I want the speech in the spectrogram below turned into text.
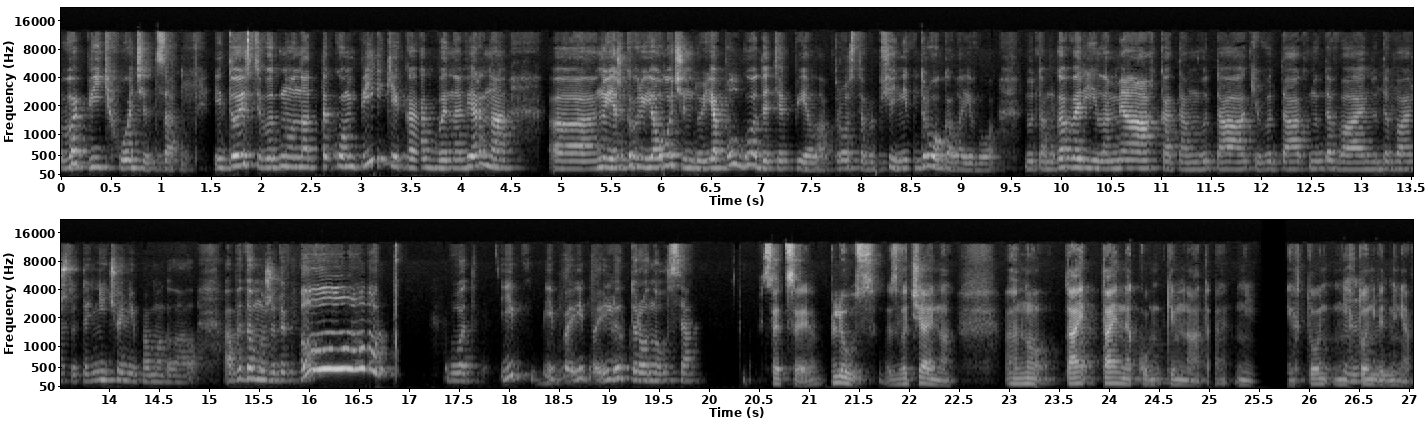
вопить хочется. И то есть вот, ну, на таком пике, как бы, наверное, ну, я же говорю, я очень, я полгода терпела, просто вообще не трогала его. Ну, там, говорила мягко, там, вот так и вот так, ну, давай, ну, давай, что-то, ничего не помогало. А потом уже так, вот, и, и, и, и лед тронулся. Все це. Плюс, звичайно, ну, тай, тайна кімната. Ні, ніхто, ніхто не відміняв.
